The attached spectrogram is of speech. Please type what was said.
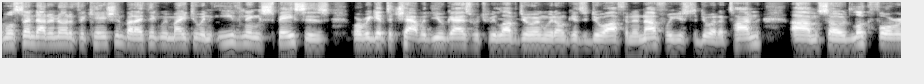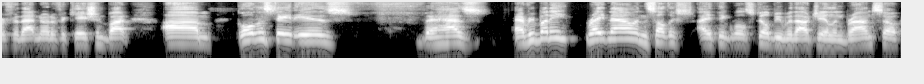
We'll send out a notification, but I think we might do an evening spaces where we get to chat with you guys, which we love doing. We don't get to do often enough. We used to do it a ton. Um, so look forward for that notification. But um, Golden State is has everybody right now, and the Celtics, I think, will still be without Jaylen Brown. So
